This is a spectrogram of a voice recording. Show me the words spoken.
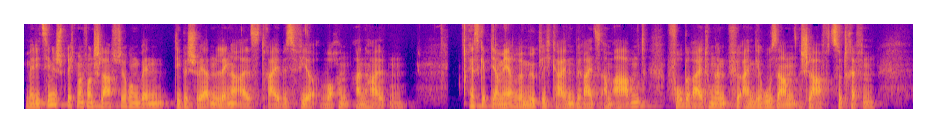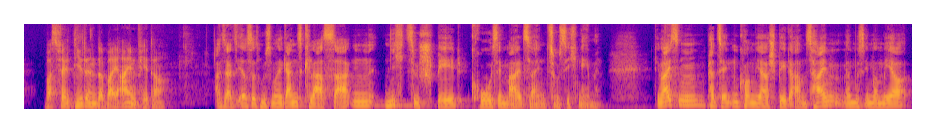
Medizinisch spricht man von Schlafstörungen, wenn die Beschwerden länger als drei bis vier Wochen anhalten. Es gibt ja mehrere Möglichkeiten, bereits am Abend Vorbereitungen für einen geruhsamen Schlaf zu treffen. Was fällt dir denn dabei ein, Peter? Also als erstes muss man ganz klar sagen, nicht zu spät große Mahlzeiten zu sich nehmen. Die meisten Patienten kommen ja spät abends heim. Man muss immer mehr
